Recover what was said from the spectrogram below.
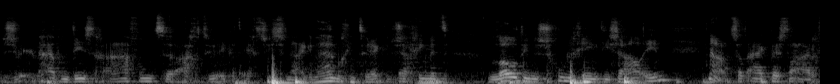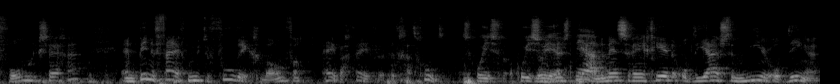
Dus we waren op een dinsdagavond, eh, acht uur. Ik had echt zoiets van, nou, ik heb helemaal geen trek. Dus Ja. ik ging met lood in de schoenen ging ik die zaal in. Nou, het zat eigenlijk best wel aardig vol, moet ik zeggen. En binnen vijf minuten voelde ik gewoon van, hé, hey, wacht even, het gaat goed. Dat is goede, goede sfeer. Dus, ja, de mensen reageerden op de juiste manier op dingen.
